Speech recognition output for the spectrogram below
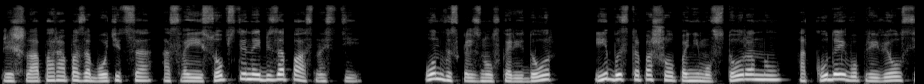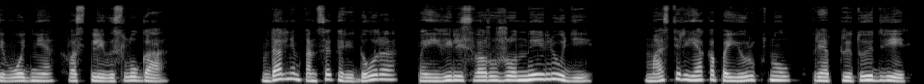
Пришла пора позаботиться о своей собственной безопасности. Он выскользнул в коридор и быстро пошел по нему в сторону, откуда его привел сегодня хвастливый слуга. В дальнем конце коридора появились вооруженные люди. Мастер Якопа юркнул в приоткрытую дверь,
